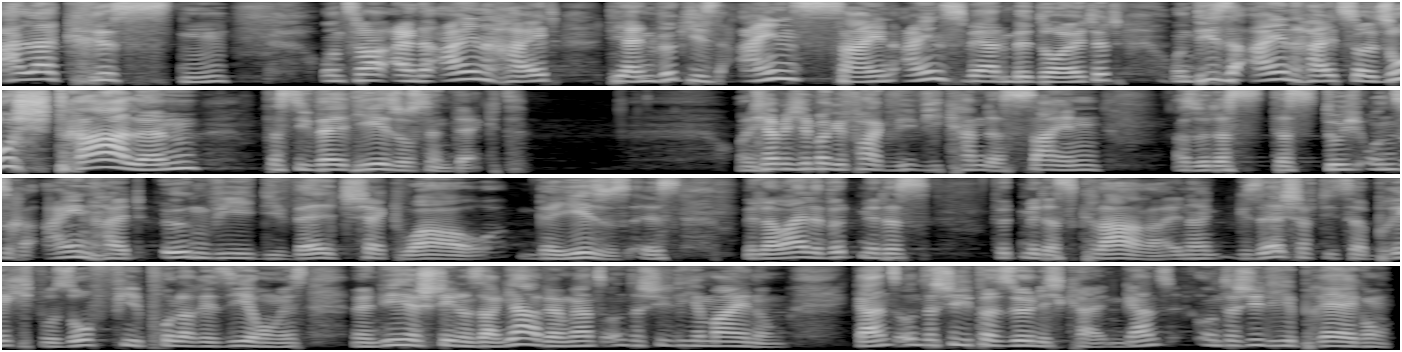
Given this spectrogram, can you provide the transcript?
aller Christen und zwar eine Einheit, die ein wirkliches Einssein, Einswerden bedeutet und diese Einheit soll so strahlen, dass die Welt Jesus entdeckt. Und ich habe mich immer gefragt, wie, wie kann das sein? Also, dass, dass durch unsere Einheit irgendwie die Welt checkt, wow, wer Jesus ist. Mittlerweile wird mir das wird mir das klarer. In einer Gesellschaft, die zerbricht, wo so viel Polarisierung ist, wenn wir hier stehen und sagen, ja, wir haben ganz unterschiedliche Meinungen, ganz unterschiedliche Persönlichkeiten, ganz unterschiedliche Prägungen,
